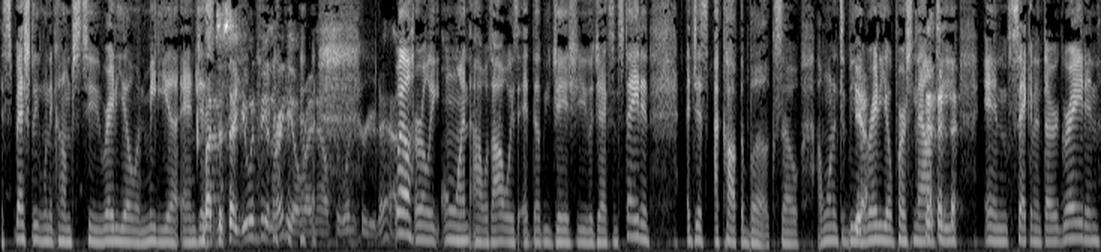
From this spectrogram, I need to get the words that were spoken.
especially when it comes to radio and media and just. About to say you would be in radio right now if it wasn't for your dad. Well, early on, I was always at WJSU Jackson State, and I just I caught the bug. So I wanted to be yeah. a radio personality in second and third grade, and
